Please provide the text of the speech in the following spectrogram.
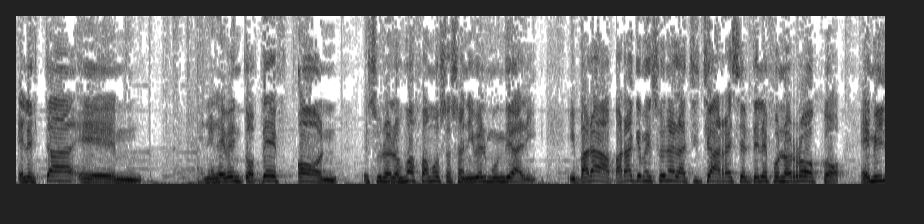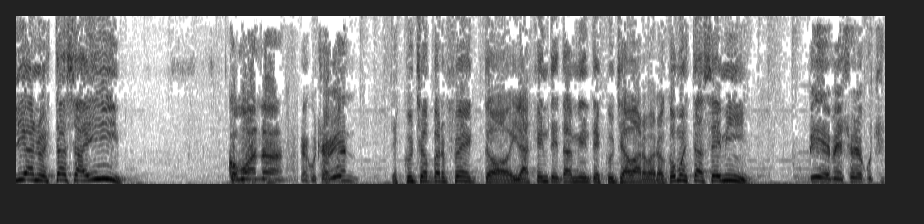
Él está... Eh, en el evento Def On. Es uno de los más famosos a nivel mundial. Y, y pará, pará que me suena la chicharra, es el teléfono rojo. Emiliano, ¿estás ahí? ¿Cómo anda? ¿Me escuchas bien? Te escucho perfecto y la gente también te escucha bárbaro. ¿Cómo estás, Emi? Bien, bien, yo lo escucho,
